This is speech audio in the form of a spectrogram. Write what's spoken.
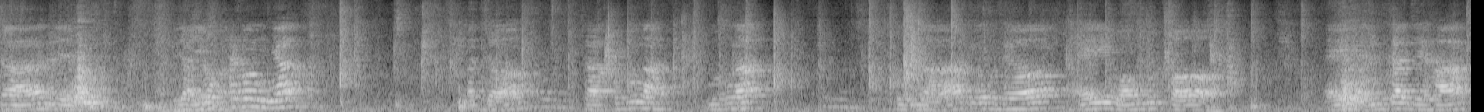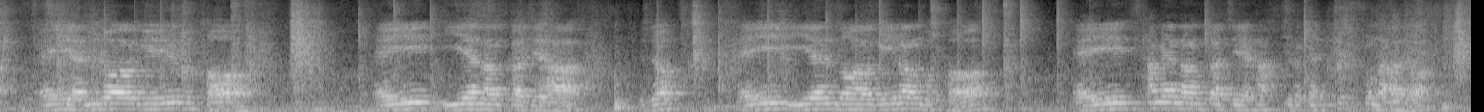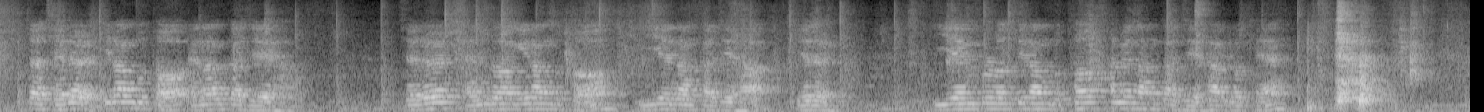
자, 이제, 자, 이거 8번이냐? 맞죠? 자, 구분화, 무슨 화? 구분화. 이거 보세요. A1부터 AN까지 합, AN 더하기 1부터 A 2N항까지 합, 그죠? A 2N 더하기 1항부터 A 3N항까지 합, 이렇게 쭉쭉 나가죠. 자, 쟤를 1항부터 N항까지의 합, 쟤를 N 더하기 1항부터 2N항까지의 합, 얘를 2N 플러스 1항부터 3N항까지의 합, 이렇게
